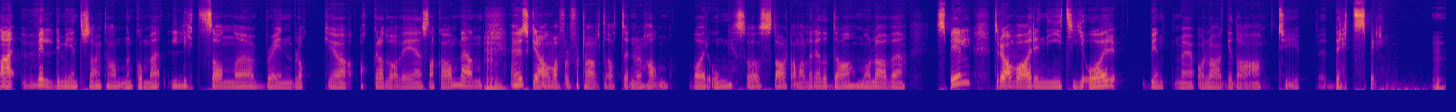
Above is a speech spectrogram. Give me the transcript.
Nei, veldig mye interessant han kom med. Litt sånn uh, brainblock, ja, akkurat hva vi snakka om. Men Mm. jeg husker han i hvert fall fortalte at når han var ung, så starta han allerede da med å lage spill. Tror han var ni-ti år. Begynte med å lage da type brettspill. Mm.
